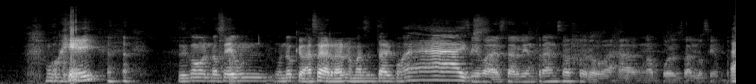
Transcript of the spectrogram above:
Ok. Es como, no sé, un, uno que vas a agarrar nomás entrar como. ¡Ay! Sí, va a estar bien tranza, pero ajá, no puedes usarlo siempre.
